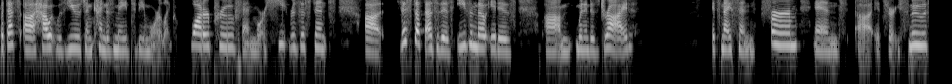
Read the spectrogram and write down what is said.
But that's uh, how it was used and kind of made to be more like waterproof and more heat resistant. Uh, this stuff as it is, even though it is, um, when it is dried, it's nice and firm and uh, it's very smooth.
